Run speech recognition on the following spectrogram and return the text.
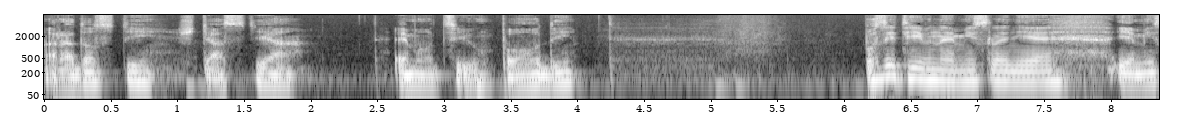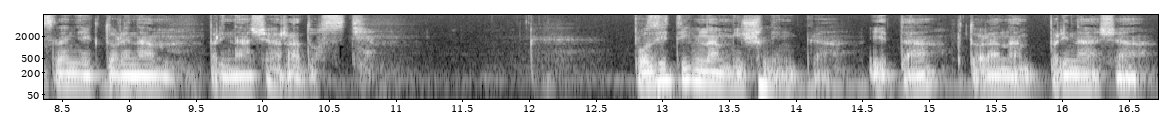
radosti, šťastia, emóciu pohody. Pozitívne myslenie je myslenie, ktoré nám prináša radosť. Pozitívna myšlienka je tá, ktorá nám prináša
